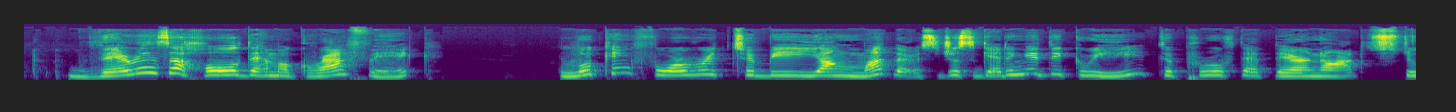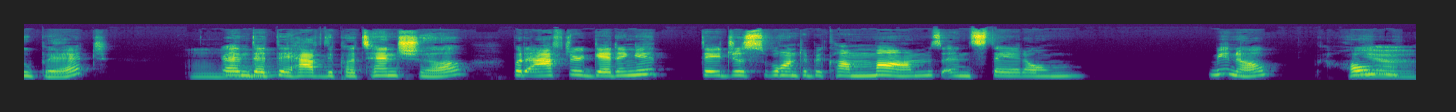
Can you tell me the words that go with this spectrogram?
there is a whole demographic looking forward to be young mothers, just getting a degree to prove that they're not stupid and that Mhm. they have the potential. But after getting it, they just want to become moms and stay at home, you know, home Yeah.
